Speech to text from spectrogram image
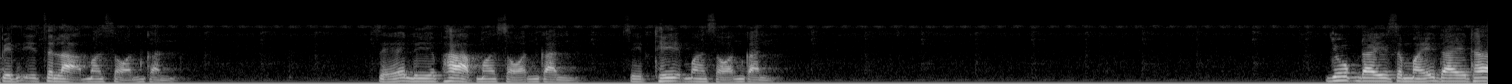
เป็นอิสระมาสอนกัน เสรีภาพมาสอนกัน สิทธิมาสอนกัน ยุคใดสมัยใดถ้า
